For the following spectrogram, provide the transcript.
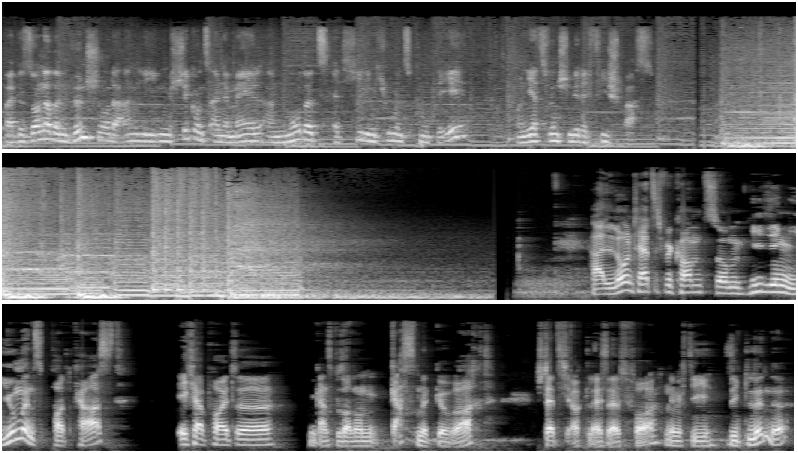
Bei besonderen Wünschen oder Anliegen schick uns eine Mail an moritz at healinghumans.de und jetzt wünschen wir dir viel Spaß. Hallo und herzlich willkommen zum Healing Humans Podcast. Ich habe heute einen ganz besonderen Gast mitgebracht. Stellt sich auch gleich selbst vor, nämlich die Sieglinde.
